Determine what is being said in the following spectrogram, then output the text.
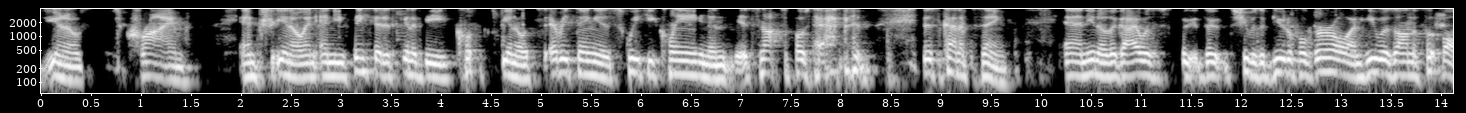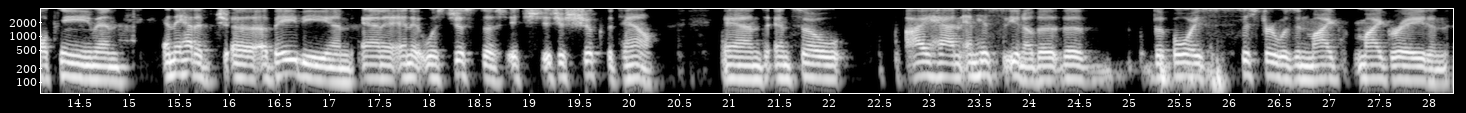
you know crime. And you know and, and you think that it's going to be you know it's everything is squeaky clean and it's not supposed to happen this kind of thing. And you know the guy was the, she was a beautiful girl and he was on the football team and and they had a a, a baby and and it, and it was just a, it, it just shook the town. And and so I had and his you know the the the boy's sister was in my my grade and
